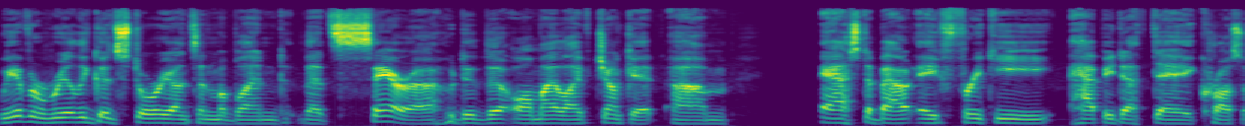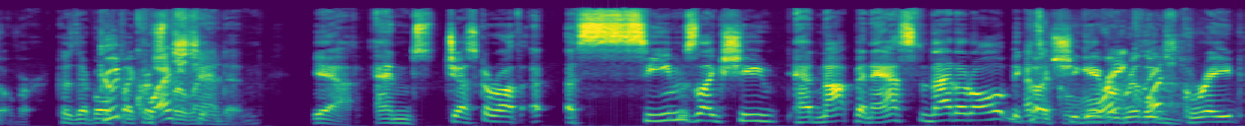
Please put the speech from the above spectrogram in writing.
we have a really good story on cinema blend that sarah who did the all my life junket um, asked about a freaky happy death day crossover because they're both Good by christopher question. landon yeah and Jessica Rothe uh, uh, seems like she had not been asked that at all because she gave a really question. great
